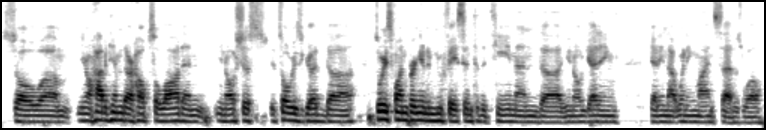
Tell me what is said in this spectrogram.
So um, you know, having him there helps a lot, and you know, it's just it's always good. Uh, it's always fun bringing a new face into the team, and uh, you know, getting getting that winning mindset as well.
